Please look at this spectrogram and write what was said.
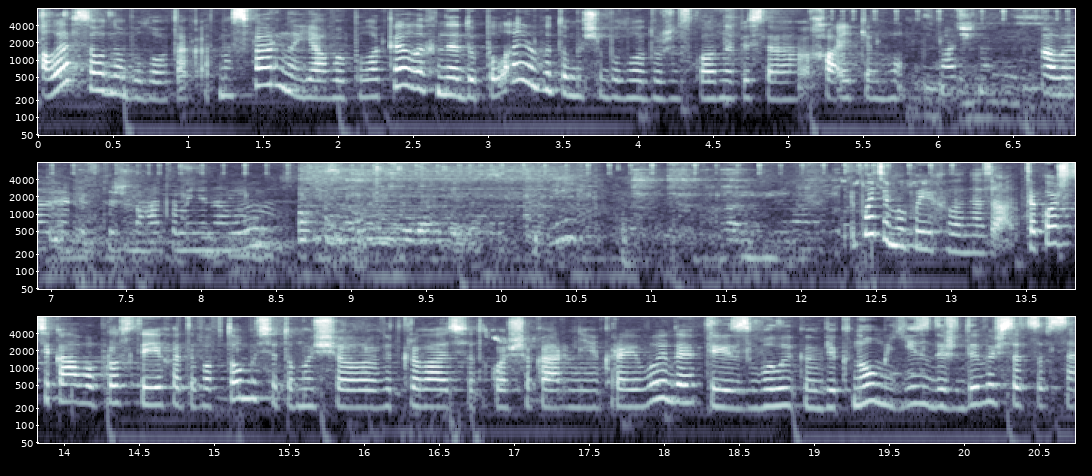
але все одно було так атмосферно. Я випила келих, не допила його, тому що було дуже складно після хайкінгу. Смачно, але якось дуже багато мені налили. Потім ми поїхали назад. Також цікаво просто їхати в автобусі, тому що відкриваються також шикарні краєвиди. Ти з великим вікном їздиш, дивишся це все.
